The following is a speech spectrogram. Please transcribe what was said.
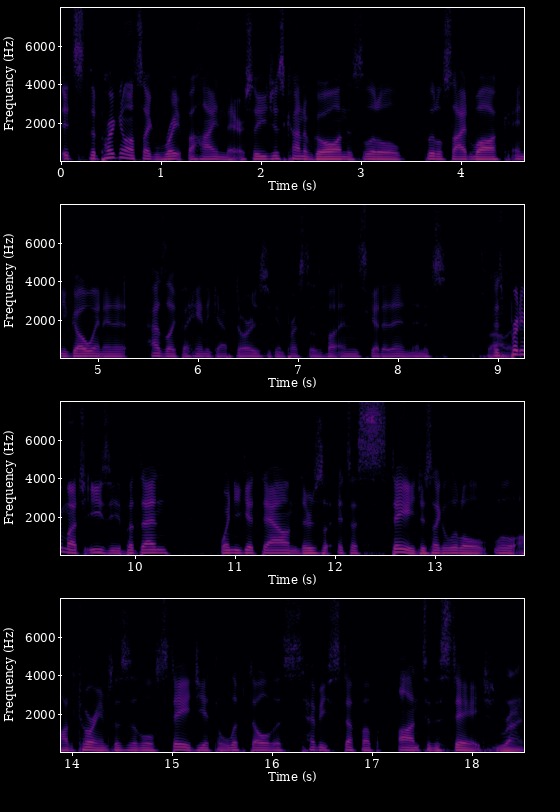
it's the parking lot's like right behind there. So you just kind of go on this little little sidewalk and you go in and it has like the handicap doors. You can press those buttons, get it in, and it's it's pretty much easy. But then when you get down, there's it's a stage. It's like a little little auditorium. So this is a little stage. You have to lift all this heavy stuff up onto the stage. right.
